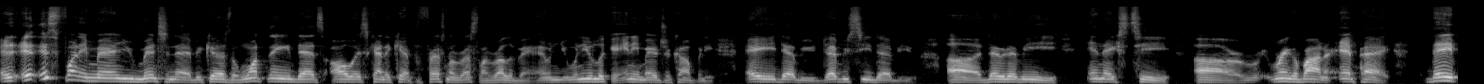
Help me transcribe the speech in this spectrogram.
It, it's funny, man. You mentioned that because the one thing that's always kind of kept professional wrestling relevant, and when you when you look at any major company, AEW, WCW, uh, WWE, NXT, uh, Ring of Honor, Impact, they've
